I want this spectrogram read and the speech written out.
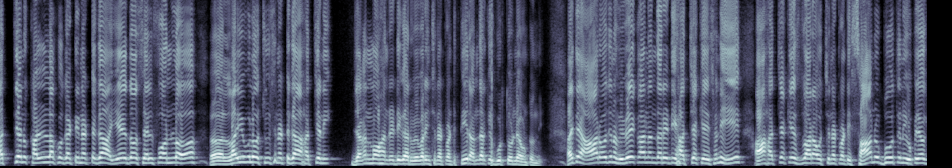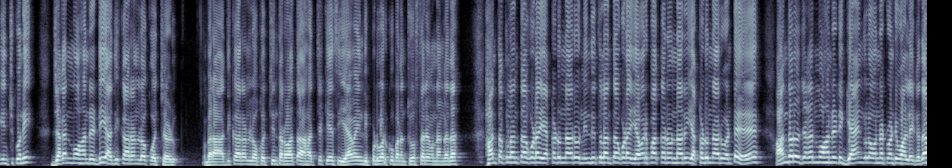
హత్యను కళ్ళకు గట్టినట్టుగా ఏదో సెల్ ఫోన్లో లైవ్లో చూసినట్టుగా హత్యని జగన్మోహన్ రెడ్డి గారు వివరించినటువంటి తీరు అందరికీ గుర్తుండే ఉంటుంది. అయితే ఆ రోజున వివేకానంద రెడ్డి హత్య కేసుని ఆ హత్య కేసు ద్వారా వచ్చినటువంటి సానుభూతిని ఉపయోగించుకుని జగన్మోహన్ రెడ్డి అధికారంలోకి వచ్చాడు. మరి ఆ అధికారంలోకి వచ్చిన తర్వాత ఆ హత్య కేసు ఏమైంది? ఇప్పటి వరకు మనం చూస్తూనే ఉన్నాం కదా. హంతకులంతా కూడా ఎక్కడున్నారు? నిందితులంతా కూడా ఎవరి పక్కన ఉన్నారు? ఎక్కడున్నారు? అంటే అందరూ జగన్మోహన్ రెడ్డి గ్యాంగ్లో ఉన్నటువంటి వాళ్ళే కదా.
